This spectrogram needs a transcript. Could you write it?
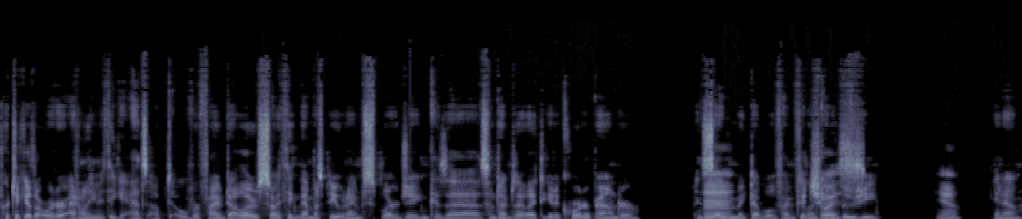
particular order, I don't even think it adds up to over five dollars. So I think that must be when I'm splurging because uh, sometimes I like to get a quarter pounder instead of a McDouble if I'm feeling kind of Mm. bougie. Yeah. you know,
